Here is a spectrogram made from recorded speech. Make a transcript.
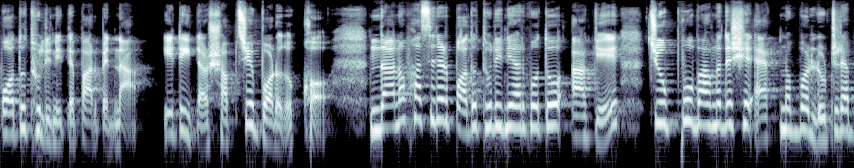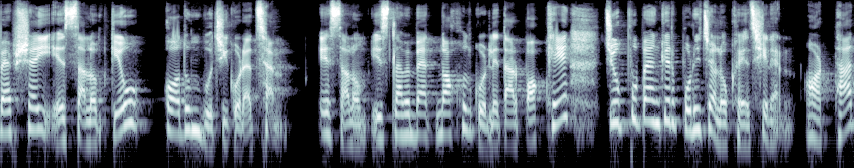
পদধূলি নিতে পারবেন না। এটাই তার সবচেয়ে বড় দুঃখ। দানব হাসিনের পদধূলি নেওয়ার মতো আগে চুপ্পু বাংলাদেশের এক নম্বর লুটেরা ব্যবসায়ী এস আলমকেও কদমবুচি করেছেন। এস আলম ইসলামী ব্যাংক দখল করলে তার পক্ষে চুপ্পু ব্যাংকের পরিচালক হয়েছিলেন। অর্থাৎ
